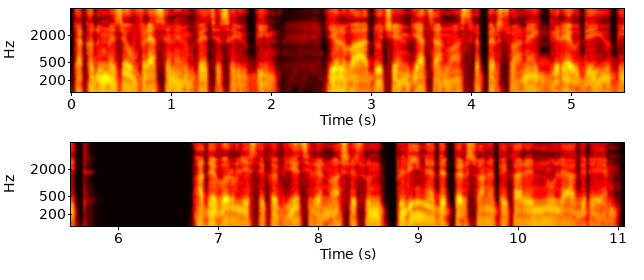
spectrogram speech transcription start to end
dacă Dumnezeu vrea să ne învețe să iubim, El va aduce în viața noastră persoane greu de iubit. Adevărul este că viețile noastre sunt pline de persoane pe care nu le agreem.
